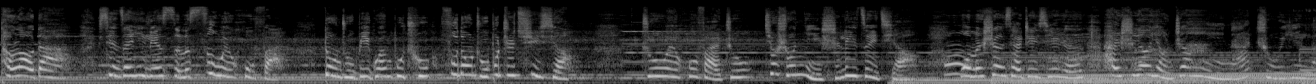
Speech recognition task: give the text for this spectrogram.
藤老大，现在一连死了四位护法，洞主闭关不出，副洞主不知去向。诸位护法中，就说你实力最强，我们剩下这些人还是要仰仗你拿主意了。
